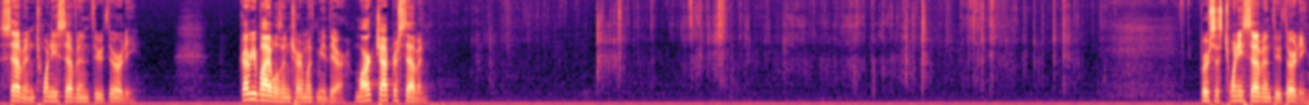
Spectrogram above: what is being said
7 27 through 30? Grab your Bibles and turn with me there. Mark chapter 7. Verses 27 through 30.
